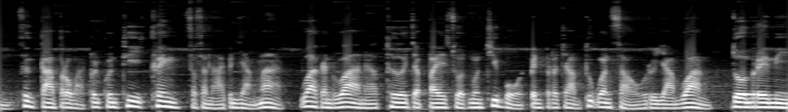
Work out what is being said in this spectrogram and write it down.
นซึ่งตามประวัติเป็นคนที่เคร่งศาสนาเป็นอย่างมาก ว่ากันว่านะครับเธอจะไปสวดมนต์ที่โบสถ์เป็นประจำทุกวันเสาร์หรือยามว่าง โดมเรมี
